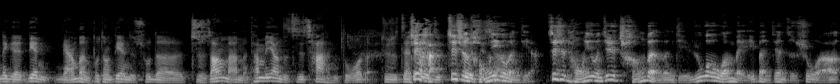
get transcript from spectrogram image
那个电两本不同电子书的纸张版本，它们样子其实差很多的，就是在这设计这是同一个问题啊，这是同一个问题，这是成本问题。如果我每一本电子书我要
